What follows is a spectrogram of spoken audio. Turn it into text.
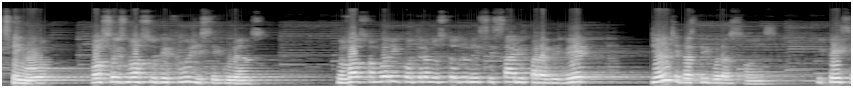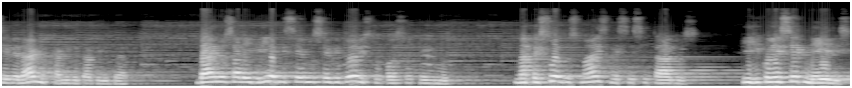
Senhor, vós sois nosso refúgio e segurança no vosso amor encontramos todo o necessário para viver diante das tribulações e perseverar no caminho da vida. Dai-nos a alegria de sermos servidores do vosso reino, na pessoa dos mais necessitados, e reconhecer neles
